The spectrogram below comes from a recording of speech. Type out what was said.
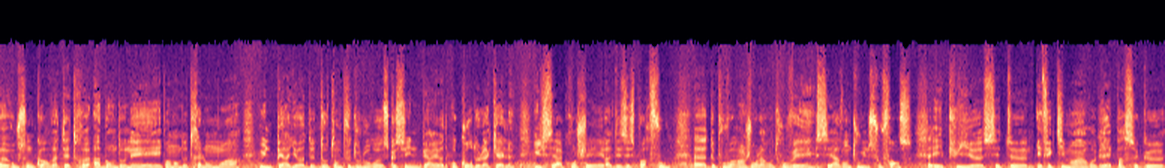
euh, où son corps va être abandonné, et pendant de très longs mois, une période d'autant plus douloureuse que c'est une période au cours de laquelle il s'est accroché à des espoirs fous euh, de pouvoir un jour la retrouver. C'est avant tout une souffrance. Et puis euh, c'est euh, effectivement un regret parce que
